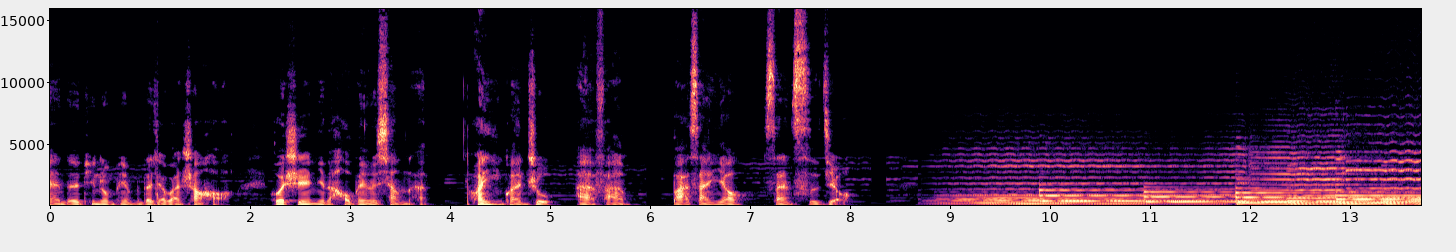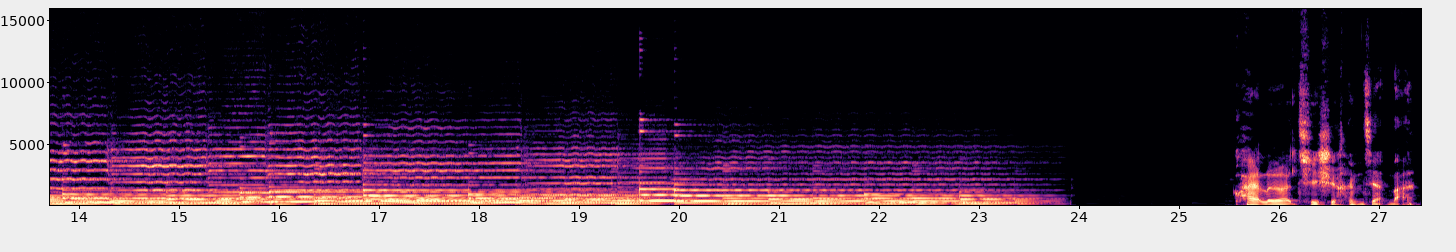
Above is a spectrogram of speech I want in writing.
爱的听众朋友们，大家晚上好，我是你的好朋友向南，欢迎关注 FM 八三幺三四九。快乐其实很简单，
